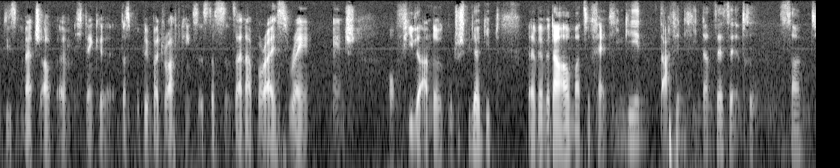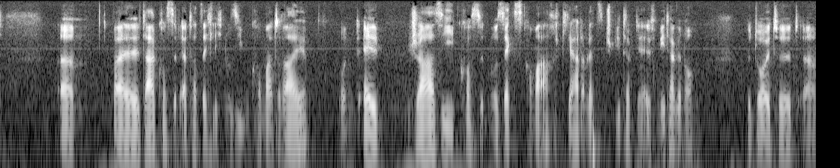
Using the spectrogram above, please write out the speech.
in diesem Matchup. Ähm, ich denke, das Problem bei DraftKings ist, dass es in seiner Price Range auch viele andere gute Spieler gibt. Äh, wenn wir da aber mal zu Fanteam gehen, da finde ich ihn dann sehr, sehr interessant, ähm, weil da kostet er tatsächlich nur 7,3 und El Jazi kostet nur 6,8. Der hat am letzten Spieltag den Elfmeter genommen. Bedeutet, ähm,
